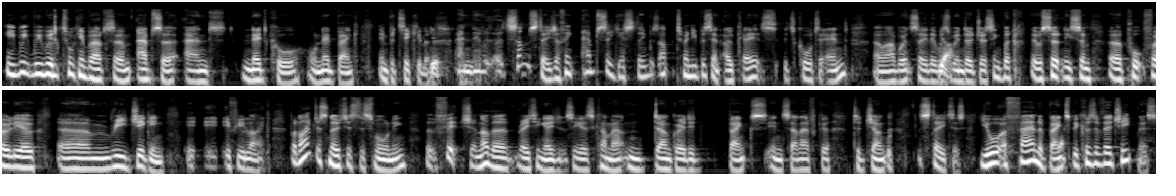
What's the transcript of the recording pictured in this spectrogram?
He, we, we were talking about um, ABSA and Nedcor or Nedbank in particular, yes. and there was at some stage I think ABSA yesterday was up twenty percent. Okay, it's it's quarter end. Oh, I won't say there was yeah. window dressing, but there was certainly some uh, portfolio um, rejigging, if you like. But I've just noticed this morning that Fitch, another rating agency, has come out and downgraded banks in South Africa to junk status. You're a fan of banks because of their cheapness.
